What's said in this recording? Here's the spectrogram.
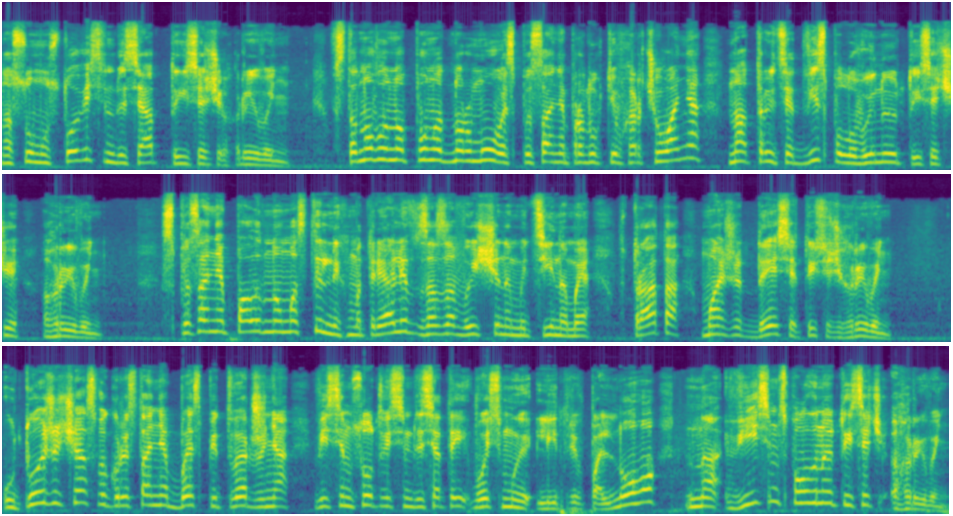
на суму 180 тисяч гривень. Встановлено понаднормове списання продуктів харчування на 32,5 тисячі гривень. Списання паливно-мастильних матеріалів за завищеними цінами. Втрата майже 10 тисяч гривень. У той же час використання без підтвердження 888 літрів пального на 8,5 тисяч гривень.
